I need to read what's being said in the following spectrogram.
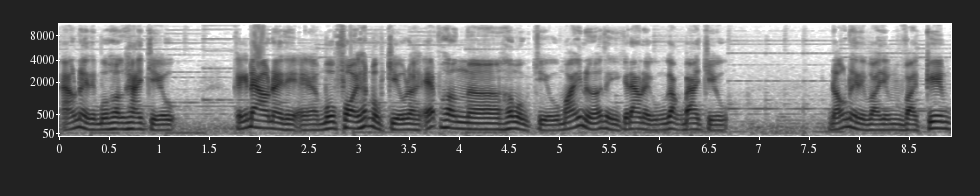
Áo này thì mua hơn 2 triệu. Cái đao này thì uh, mua phôi hết một triệu rồi ép hơn uh, hơn một triệu mấy nữa thì cái đao này cũng gần 3 triệu nón này thì vài vài kim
